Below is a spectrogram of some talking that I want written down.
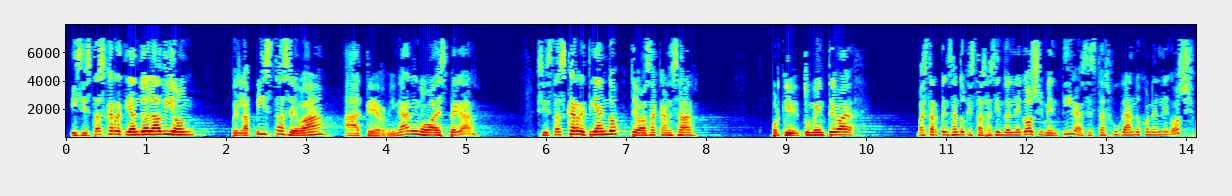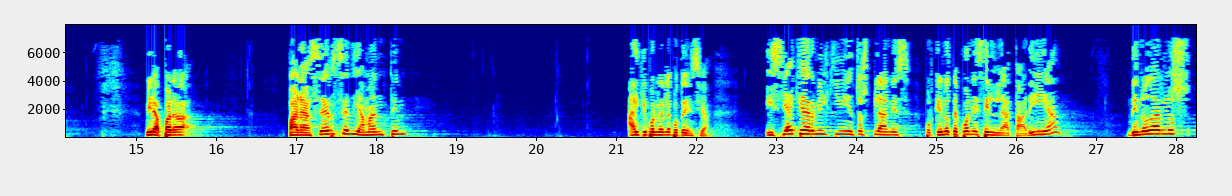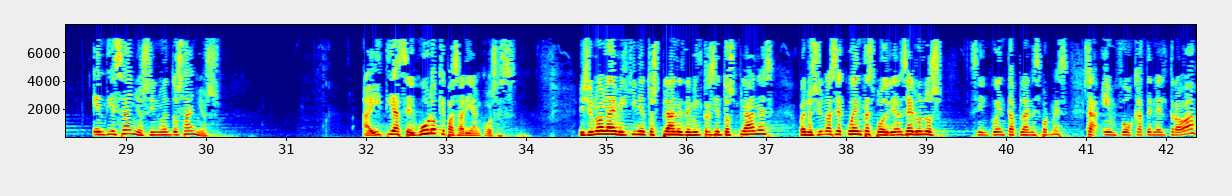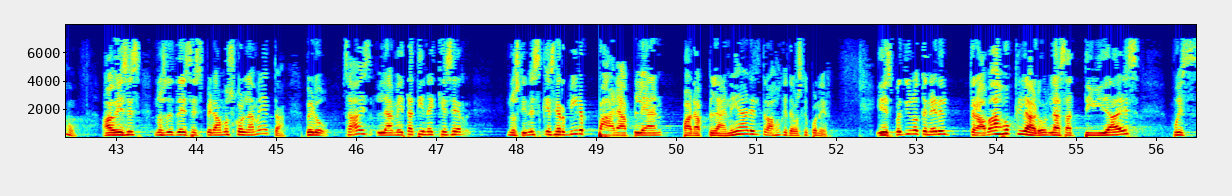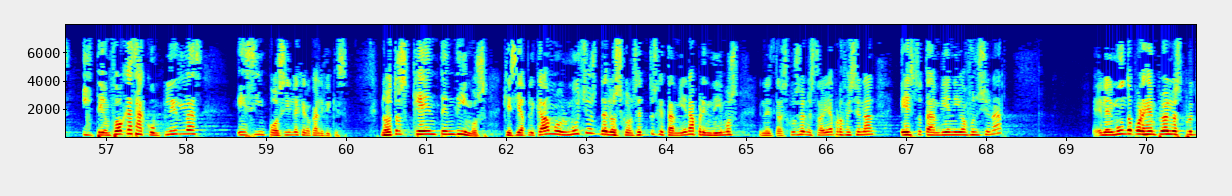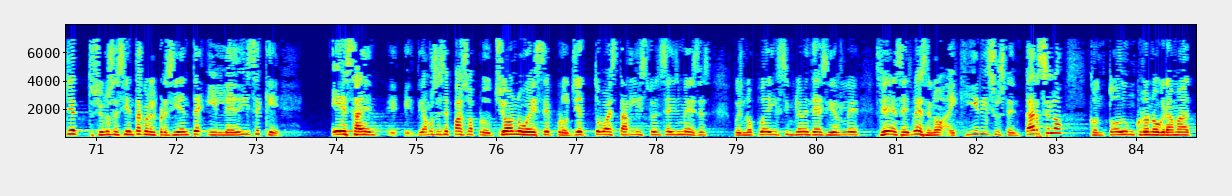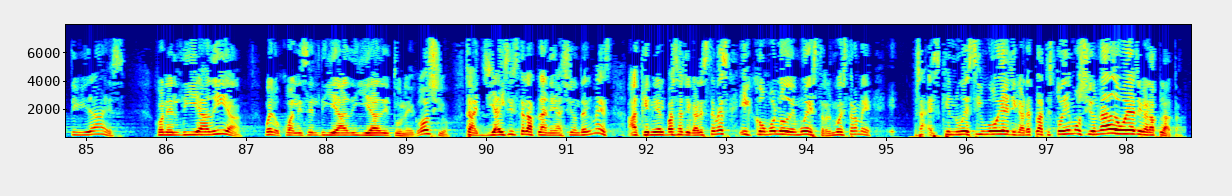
Y si estás carreteando el avión, pues la pista se va a terminar y no va a despegar. Si estás carreteando, te vas a cansar. Porque tu mente va, va a estar pensando que estás haciendo el negocio y mentiras, estás jugando con el negocio. Mira, para, para hacerse diamante hay que ponerle potencia. Y si hay que dar 1500 planes, ¿por qué no te pones en la tarea de no darlos en 10 años, sino en 2 años. Ahí te aseguro que pasarían cosas. Y si uno habla de 1500 planes, de 1300 planes, bueno, si uno hace cuentas, podrían ser unos 50 planes por mes. O sea, enfócate en el trabajo. A veces nos desesperamos con la meta, pero, ¿sabes? La meta tiene que ser, nos tienes que servir para, para planear el trabajo que tenemos que poner. Y después de uno tener el trabajo claro, las actividades, pues, y te enfocas a cumplirlas, es imposible que no califiques. Nosotros, ¿qué entendimos? Que si aplicábamos muchos de los conceptos que también aprendimos en el transcurso de nuestra vida profesional, esto también iba a funcionar. En el mundo, por ejemplo, de los proyectos, si uno se sienta con el presidente y le dice que esa, eh, eh, digamos, ese paso a producción o ese proyecto va a estar listo en seis meses, pues no puede ir simplemente a decirle, sí, en seis meses, no, hay que ir y sustentárselo con todo un cronograma de actividades con el día a día. Bueno, ¿cuál es el día a día de tu negocio? O sea, ya hiciste la planeación del mes. ¿A qué nivel vas a llegar este mes? ¿Y cómo lo demuestras? Muéstrame. Eh, o sea, es que no es si voy a llegar a plata. Estoy emocionado, voy a llegar a plata.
